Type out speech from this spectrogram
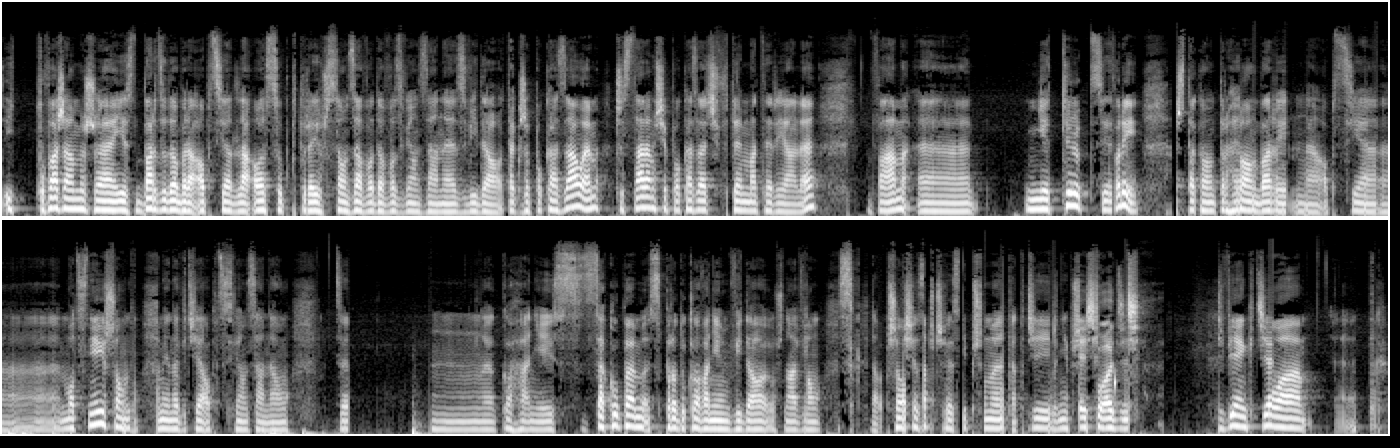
i uważam, że jest bardzo dobra opcja dla osób, które już są zawodowo związane z wideo. Także pokazałem, czy staram się pokazać w tym materiale Wam e, nie tylko free, lecz taką trochę bardziej e, opcję e, mocniejszą, a mianowicie opcję związaną z mm, kochani, z zakupem, z produkowaniem wideo już na wią. Przeło się zawsze i przypomnę, nie przejść Dźwięk działa, tak,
